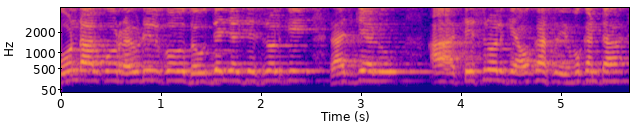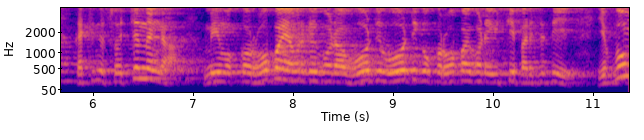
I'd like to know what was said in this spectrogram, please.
గోండాలకో రౌడీలకో దౌర్జన్యాలు చేసిన వాళ్ళకి రాజకీయాలు చేసిన వాళ్ళకి అవకాశం ఇవ్వకుండా ఖచ్చితంగా స్వచ్ఛందంగా మేము ఒక్క రూపాయి ఎవరికి కూడా ఓటు ఓటుకి ఒక్క రూపాయి కూడా ఇచ్చే పరిస్థితి ఇవ్వం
